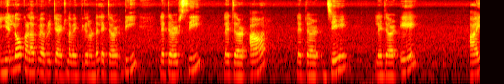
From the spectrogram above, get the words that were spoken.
യെല്ലോ കളർ ഫേവറേറ്റ് ആയിട്ടുള്ള വ്യക്തികളുണ്ട്. Letter D letter C letter R letter J letter A I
